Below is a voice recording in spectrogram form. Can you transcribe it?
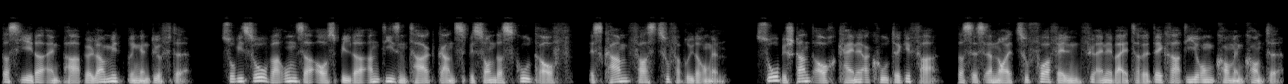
dass jeder ein paar Böller mitbringen dürfte. Sowieso war unser Ausbilder an diesem Tag ganz besonders gut drauf, es kam fast zu Verbrüderungen. So bestand auch keine akute Gefahr, dass es erneut zu Vorfällen für eine weitere Degradierung kommen konnte.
